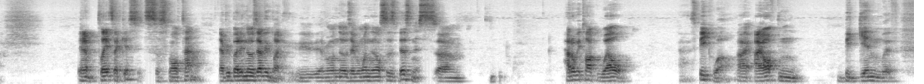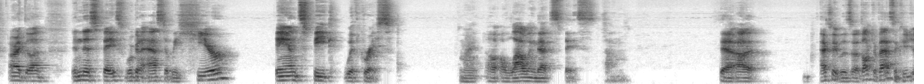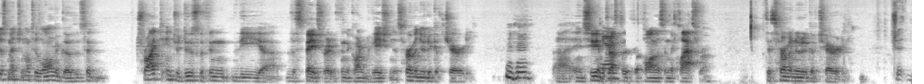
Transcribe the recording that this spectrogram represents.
in a place like this, it's a small town. Everybody knows everybody. Everyone knows everyone else's business. Um, how do we talk well, uh, speak well? I, I often begin with, all right, God, in this space, we're going to ask that we hear and speak with grace, right? Uh, allowing that space. Um, yeah, uh, actually, it was uh, Dr. Vasic who you just mentioned not too long ago who said try to introduce within the uh, the space, right, within the congregation, this hermeneutic of charity. Mm-hmm. Uh, and she impressed yeah. this upon us in the classroom. This hermeneutic of charity.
